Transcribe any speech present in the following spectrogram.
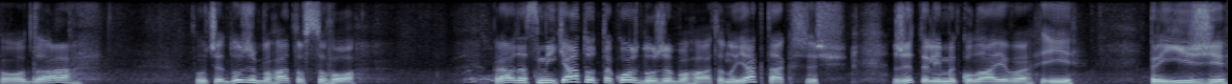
О, да. Тут ще дуже багато всього. Правда, сміття тут також дуже багато. Ну як так? Жителі Миколаєва і приїжджі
